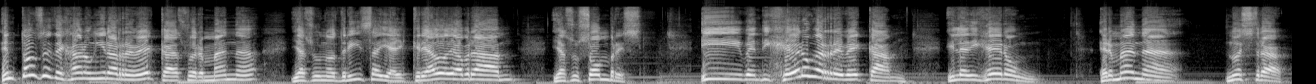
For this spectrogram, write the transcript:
Entonces dejaron ir a Rebeca, a su hermana, y a su nodriza, y al criado de Abraham, y a sus hombres. Y bendijeron a Rebeca, y le dijeron, hermana, nuestra,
